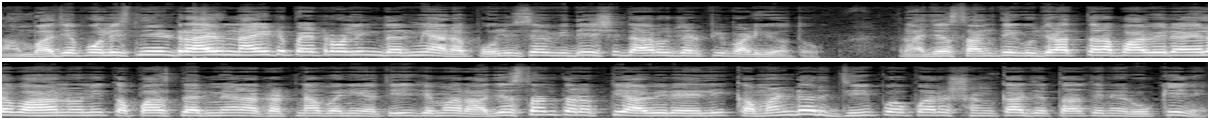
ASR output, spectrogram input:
અંબાજી પોલીસની ડ્રાઈવ નાઇટ પેટ્રોલિંગ દરમિયાન પોલીસે વિદેશી દારૂ ઝડપી પાડ્યો હતો. રાજસ્થાનથી ગુજરાત તરફ આવી રહેલા વાહનોની તપાસ દરમિયાન આ ઘટના બની હતી, જેમાં રાજસ્થાન તરફથી આવી રહેલી કમાન્ડર જીપ પર શંકા જતા તેને રોકીને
